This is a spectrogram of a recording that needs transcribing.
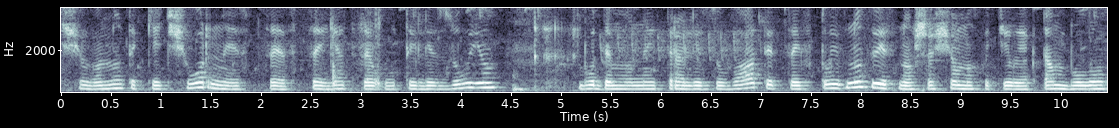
Що воно таке чорне, все, все, я це утилізую. Будемо нейтралізувати цей вплив. Ну, звісно, що ми хотіли, як там було.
